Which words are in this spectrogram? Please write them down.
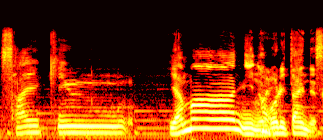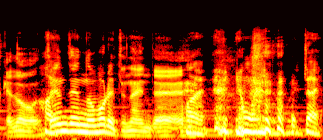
最近山に登りたいんですけど、はい、全然登れてないんで、はい、山に登りたい。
